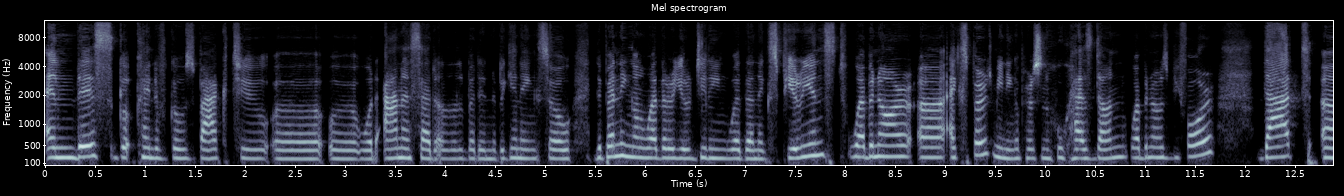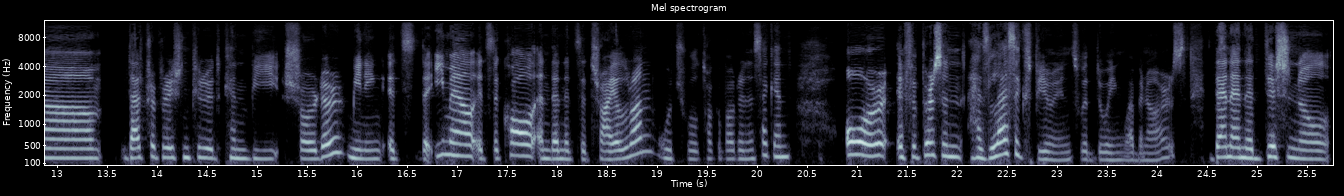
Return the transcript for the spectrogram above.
and this go, kind of goes back to uh, uh, what Anna said a little bit in the beginning. So depending on whether you're dealing with an experienced webinar uh, expert, meaning a person who has done webinars before, that um, that preparation period can be shorter, meaning it's the email, it's the call, and then it's a trial run, which we'll talk about in a second. Or if a person has less experience with doing webinars, then an additional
